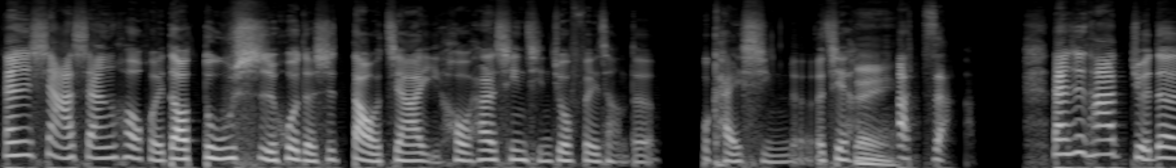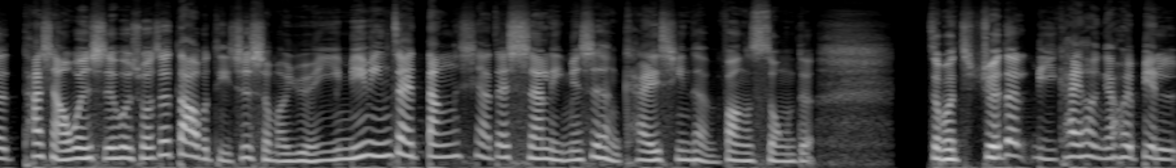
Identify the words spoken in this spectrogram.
但是下山后回到都市或者是到家以后，他的心情就非常的不开心了，而且很阿杂。但是他觉得他想要问师傅说，这到底是什么原因？明明在当下在山里面是很开心的、很放松的。怎么觉得离开后应该会变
